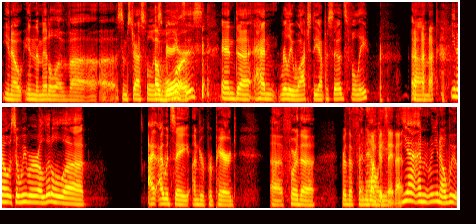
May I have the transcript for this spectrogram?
you know, in the middle of uh, uh, some stressful A war. Experiences and uh, hadn't really watched the episodes fully. Um, you know, so we were a little, uh, I, I would say, underprepared uh, for the for the finale. One could say that. Yeah, and you know, we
